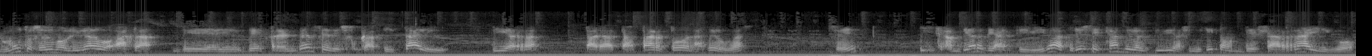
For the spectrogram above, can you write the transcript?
muchos se ven obligados hasta de desprenderse de su capital tierra para tapar todas las deudas, ¿sí? Y cambiar de actividad, pero ese cambio de actividad significa un desarraigo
